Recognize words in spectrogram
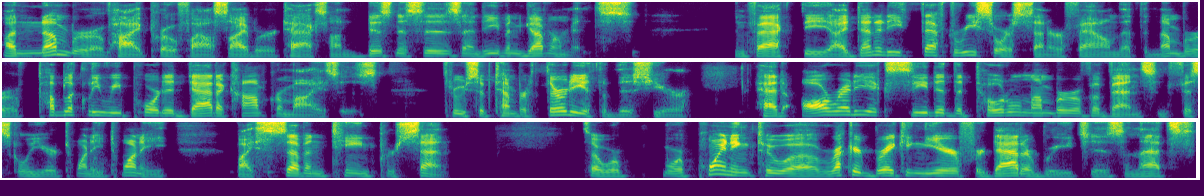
a number of high profile cyber attacks on businesses and even governments. In fact, the Identity Theft Resource Center found that the number of publicly reported data compromises through September 30th of this year had already exceeded the total number of events in fiscal year 2020 by 17%. So we're, we're pointing to a record breaking year for data breaches, and that's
